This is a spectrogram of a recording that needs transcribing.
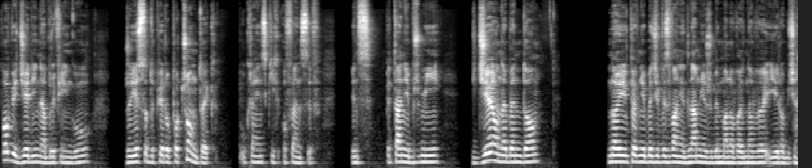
powiedzieli na briefingu, że jest to dopiero początek ukraińskich ofensyw. Więc pytanie brzmi, gdzie one będą? No i pewnie będzie wyzwanie dla mnie, żeby malować nowe i robić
